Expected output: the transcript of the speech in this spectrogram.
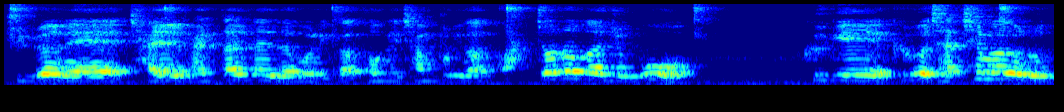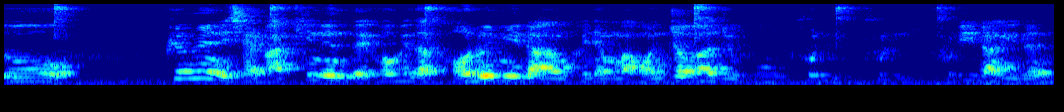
주변에 잘 발달되다 보니까 거기 잔뿌리가 꽉 쩔어가지고 그게 그거 자체만으로도 표면이 잘 막히는데 거기다 거름이랑 그냥 막 얹어가지고 풀, 풀, 풀이랑 이런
